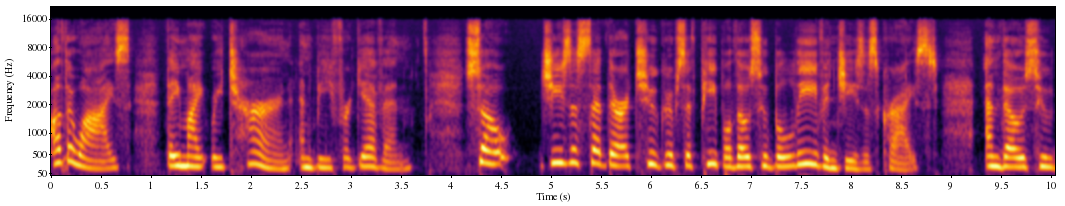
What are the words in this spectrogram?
Otherwise, they might return and be forgiven. So, Jesus said there are two groups of people those who believe in Jesus Christ and those who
